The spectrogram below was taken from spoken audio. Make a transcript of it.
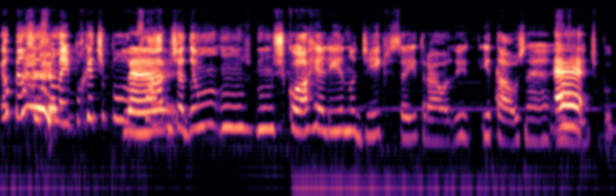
Eu penso isso também, porque, tipo, Né? sabe, já deu um, um, uns corre ali no Dix e, e, e tal, né? É. E, tipo,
